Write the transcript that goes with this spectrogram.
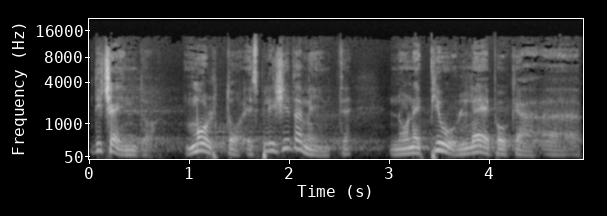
dicendo molto esplicitamente non è più l'epoca eh,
